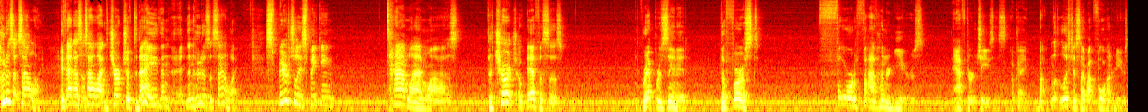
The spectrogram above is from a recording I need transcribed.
Who does that sound like? If that doesn't sound like the church of today, then uh, then who does it sound like? Spiritually speaking, timeline wise, the church of Ephesus represented the first four to five hundred years after Jesus. Okay, but let's just say about 400 years.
